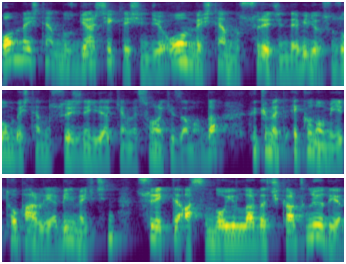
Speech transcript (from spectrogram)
15 Temmuz gerçekleşince o 15 Temmuz sürecinde biliyorsunuz 15 Temmuz sürecine giderken ve sonraki zamanda hükümet ekonomiyi toparlayabilmek için sürekli aslında o yıllarda çıkartılıyordu ya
